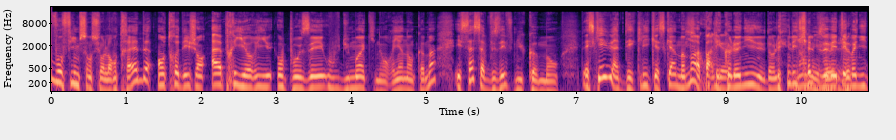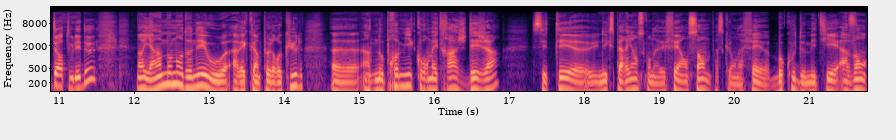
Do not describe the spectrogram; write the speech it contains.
tous vos films sont sur l'entraide entre des gens a priori opposés ou du moins qui n'ont rien en commun. Et ça, ça vous est venu comment? Est-ce qu'il y a eu un déclic? Est-ce qu'à un moment, à part les colonies dans lesquelles vous avez été moniteurs tous les deux? Non, il y a un moment donné où, avec un peu le recul, euh, un de nos premiers courts métrages déjà c'était euh, une expérience qu'on avait fait ensemble parce qu'on a fait euh, beaucoup de métiers avant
